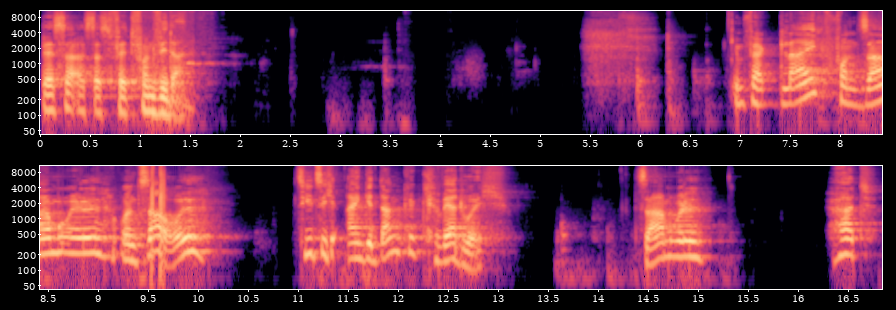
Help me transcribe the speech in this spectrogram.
besser als das Fett von Widdern. Im Vergleich von Samuel und Saul zieht sich ein Gedanke quer durch. Samuel hört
